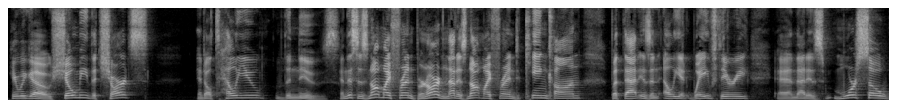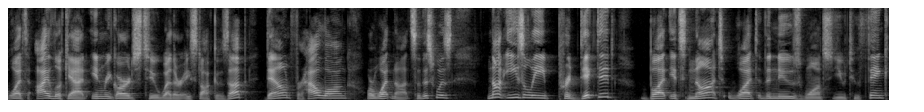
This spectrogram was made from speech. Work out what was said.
Here we go. Show me the charts and I'll tell you the news. And this is not my friend Bernard, and that is not my friend King Khan, but that is an Elliott wave theory. And that is more so what I look at in regards to whether a stock goes up, down, for how long, or whatnot. So this was not easily predicted, but it's not what the news wants you to think.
